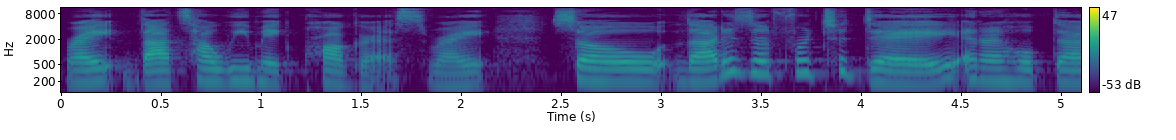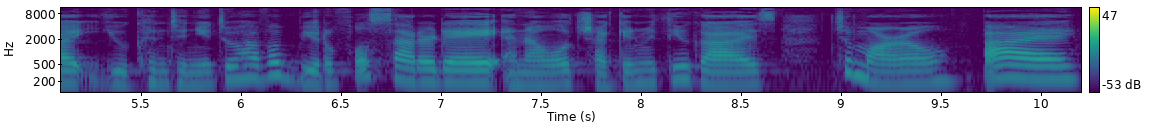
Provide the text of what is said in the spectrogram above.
right? That's how we make progress, right? So that is it for today. And I hope that you continue to have a beautiful Saturday. And I will check in with you guys tomorrow. Bye.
